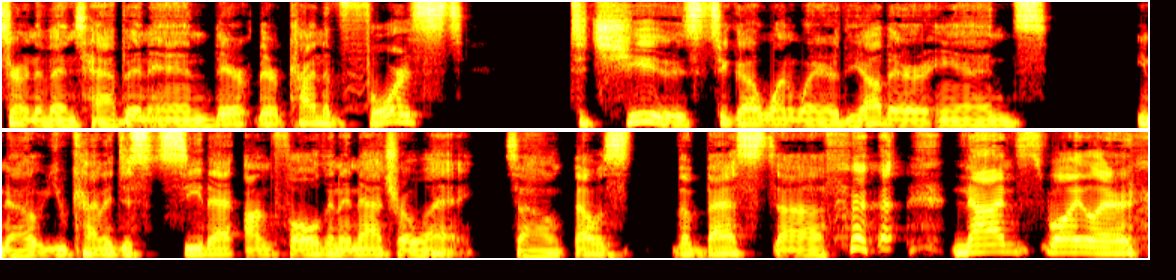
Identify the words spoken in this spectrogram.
certain events happen, and they're they're kind of forced to choose to go one way or the other, and you know, you kind of just see that unfold in a natural way. So that was the best uh, non spoiler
